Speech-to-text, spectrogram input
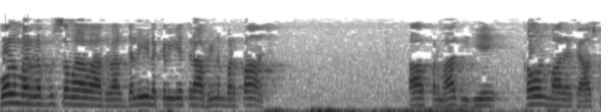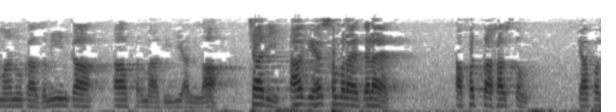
کل مر رب السماوات دلیل اکلی اعترافی نمبر پانچ۔ آپ فرما دیجیے، کون مالک ہے آسمانوں کا، زمین کا؟ آپ فرما دیجیے اللہ۔ اچھا جی آگے ہے سمرائے دلائل۔ افتہ خاص تم کیا پس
